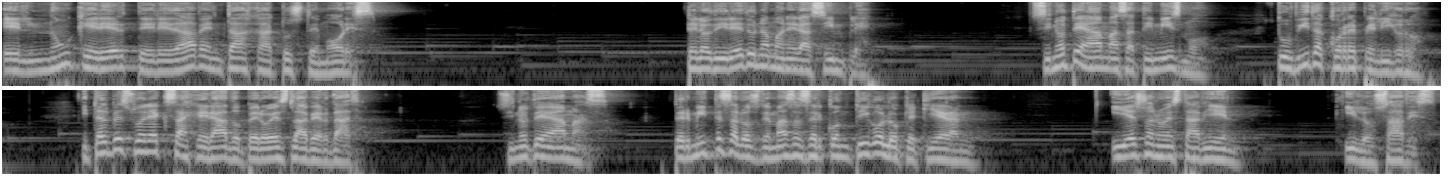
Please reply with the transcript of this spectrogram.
el no quererte le da ventaja a tus temores. Te lo diré de una manera simple. Si no te amas a ti mismo, tu vida corre peligro. Y tal vez suene exagerado, pero es la verdad. Si no te amas, permites a los demás hacer contigo lo que quieran. Y eso no está bien. Y lo sabes.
